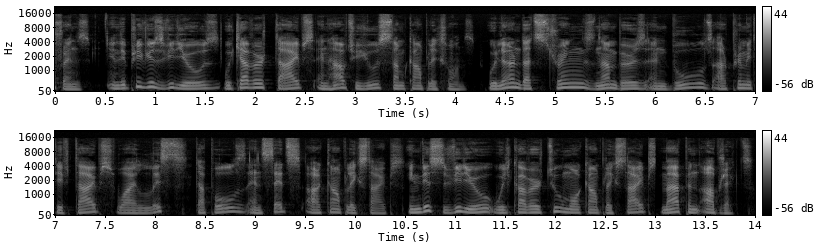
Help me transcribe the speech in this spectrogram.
friends, in the previous videos we covered types and how to use some complex ones. We learned that strings, numbers and bools are primitive types while lists, tuples and sets are complex types. In this video we'll cover two more complex types, map and object.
